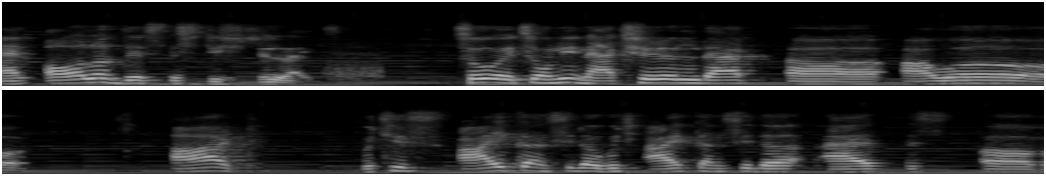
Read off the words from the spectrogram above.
and all of this is digitalized. So it's only natural that uh, our art, which is I consider, which I consider as a,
